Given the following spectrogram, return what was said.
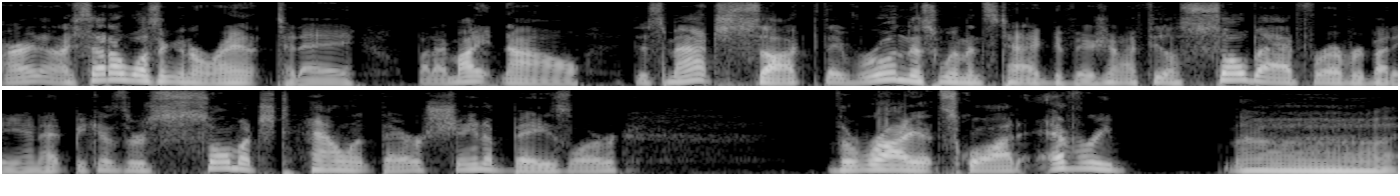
All right, and I said I wasn't going to rant today, but I might now. This match sucked. They've ruined this women's tag division. I feel so bad for everybody in it because there's so much talent there. Shayna Baszler, the Riot Squad, every. Uh,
